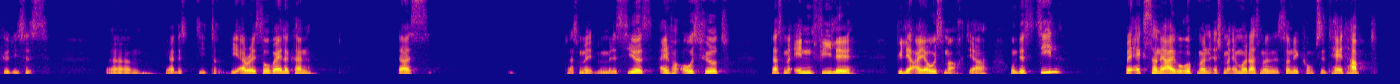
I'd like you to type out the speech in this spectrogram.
für dieses, ähm, ja, das, die, die Array so wählen kann, dass, dass man, wenn man das hier einfach ausführt, dass man n viele, viele IOs macht, ja. Und das Ziel bei externen Algorithmen ist man immer, dass man so eine Komplexität hat,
